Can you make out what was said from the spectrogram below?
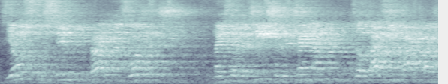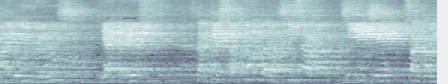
W związku z tym pragnę złożyć najserdeczniejsze życzenia z okazji tak ważnego jubileuszu, jakim jest 45. rocznica przyjęcie sakramentu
